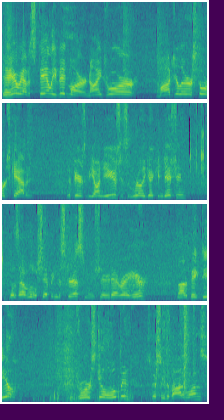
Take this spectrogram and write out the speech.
Yeah, here we have a Stanley Vidmar 9-drawer modular storage cabinet. It appears to be unused. It's in really good condition. It does have a little shipping distress. I'm going to show you that right here. Not a big deal. The drawer's still open, especially the bottom ones,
